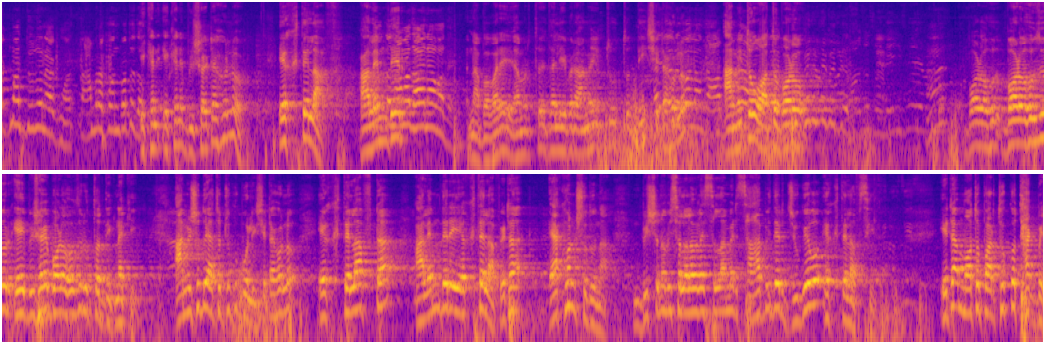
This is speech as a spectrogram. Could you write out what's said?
একমত দুজন একমত আমরা কোন পথে যাব? এখানে এখানে বিষয়টা হলো এখতেলাফ আলেমদের হয় না বাবারে আমার তো তাহলে এবার আমি একটু উত্তর দিই সেটা হলো আমি তো অত বড়। হ্যাঁ? বড় বড় হুজুর এই বিষয়ে বড় হুজুর উত্তর দিক নাকি আমি শুধু এতটুকু বলি সেটা হলো এখতেলাফটা আলেমদের এই এখতেলাফ এটা এখন শুধু না বিশ্বনবী সাল্লাহ আলাইসাল্লামের সাহাবিদের যুগেও এখতেলাফ ছিল। এটা মত পার্থক্য থাকবে।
